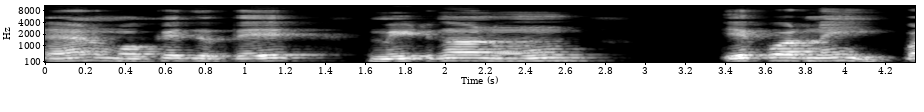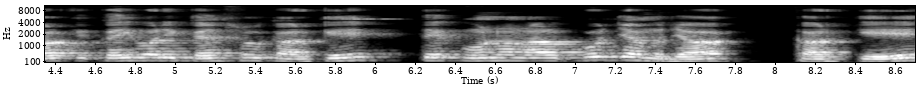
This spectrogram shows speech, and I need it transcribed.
ਐਨ ਮੌਕੇ ਦੇ ਉੱਤੇ ਮੀਟਿੰਗਾਂ ਨੂੰ ਇੱਕ ਵਾਰ ਨਹੀਂ, ਬਲਕਿ ਕਈ ਵਾਰੀ ਕੈਂਸਲ ਕਰਕੇ ਤੇ ਉਹਨਾਂ ਨਾਲ ਕੋਝਾ ਮਜ਼ਾਕ ਕਰਕੇ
